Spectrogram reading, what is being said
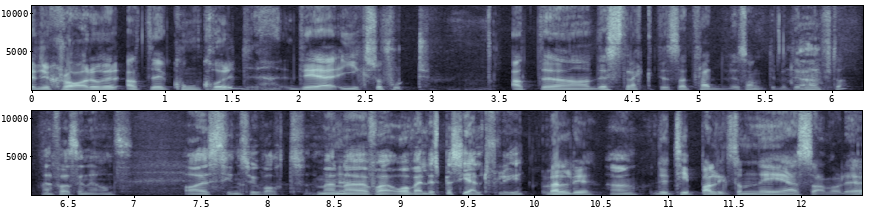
Er du klar over at eh, Concorde, det gikk så fort at eh, det strekte seg 30 cm i lufta? Det er fascinerende. Ja, det er sinnssykt vart. Men, eh, for- og veldig spesielt fly. Veldig. Ja. Det tippa liksom nesa når det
